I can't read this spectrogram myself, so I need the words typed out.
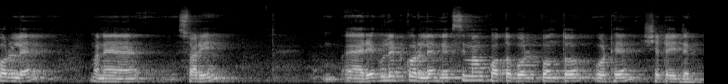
করলে মানে সরি রেগুলেট করলে ম্যাক্সিমাম কত ভোল্ট পর্যন্ত ওঠে সেটাই দেখব।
